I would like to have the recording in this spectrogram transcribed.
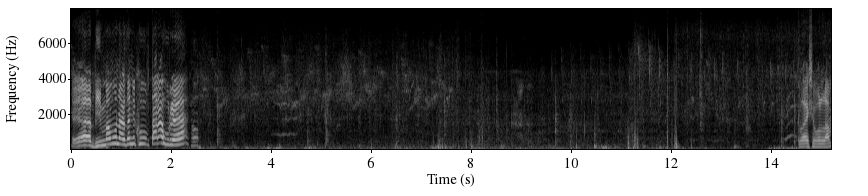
এ, ভীম মামু না জানি খুব তারা হুরে তো এসে বললাম।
